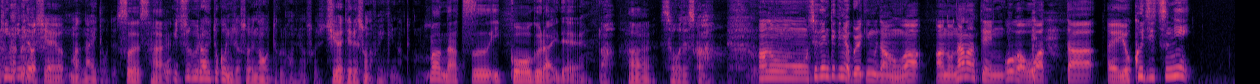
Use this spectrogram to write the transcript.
近々では試合はまだないってことですか？そうです、はい。いつぐらいとかにじゃあそれ治ってくる感じなんですか？試合出れそうな雰囲気になってくるまあ夏以降ぐらいで、あ、はい。そうですか。あのー世間的にはブレイキングダウンは、あの、7.5が終わった、えー翌日に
